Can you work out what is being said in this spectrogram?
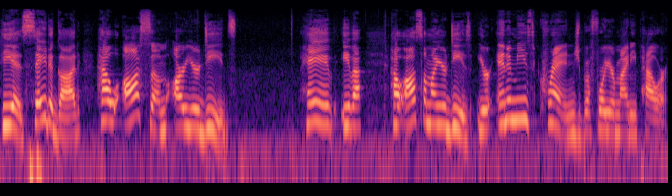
he is. Say to God, How awesome are your deeds. Hey, Eva, how awesome are your deeds. Your enemies cringe before your mighty power.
